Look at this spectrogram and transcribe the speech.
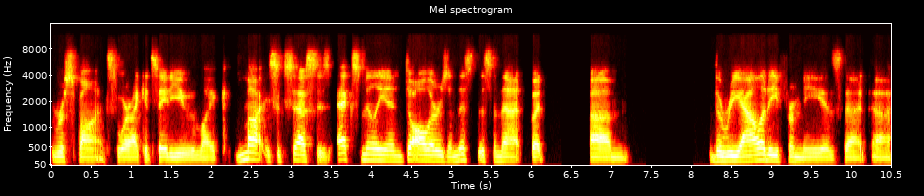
response where I could say to you like, my success is X million dollars and this, this, and that. But um, the reality for me is that uh,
